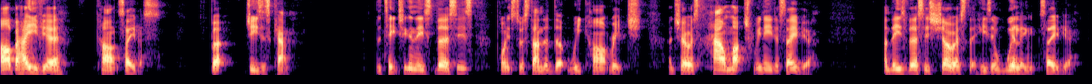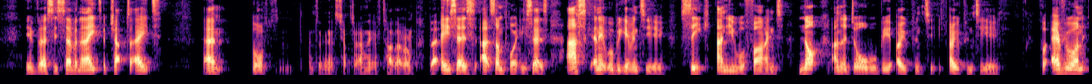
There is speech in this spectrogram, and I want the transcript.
Our behavior can't save us, but Jesus can. The teaching in these verses points to a standard that we can't reach and show us how much we need a Saviour. And these verses show us that He's a willing Saviour. In verses 7 and 8 of chapter 8, um, well, I don't think that's chapter, I think I've typed that wrong. But he says, at some point, he says, Ask and it will be given to you, seek and you will find, knock and the door will be open to, open to you. For everyone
